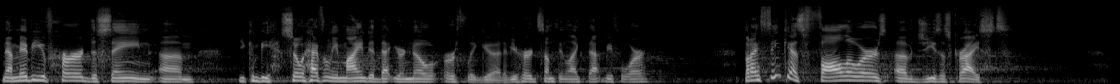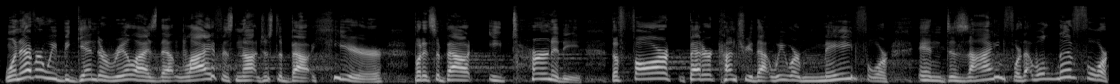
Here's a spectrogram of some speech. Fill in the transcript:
Now, maybe you've heard the saying, um, you can be so heavenly minded that you're no earthly good. Have you heard something like that before? But I think as followers of Jesus Christ, whenever we begin to realize that life is not just about here, but it's about eternity, the far better country that we were made for and designed for, that we'll live for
